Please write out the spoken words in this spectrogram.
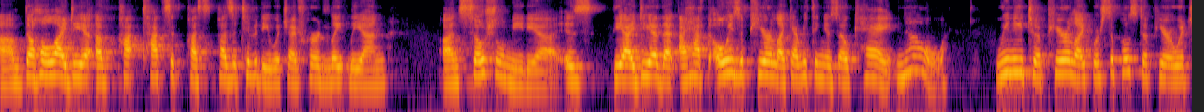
Um, the whole idea of po- toxic pos- positivity, which I've heard lately on, on social media, is the idea that I have to always appear like everything is okay. No, we need to appear like we're supposed to appear, which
